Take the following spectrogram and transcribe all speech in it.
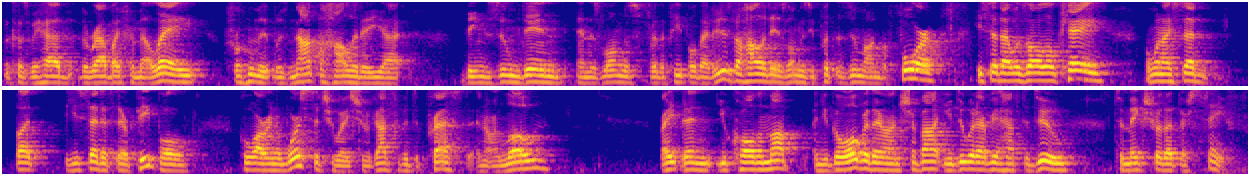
because we had the rabbi from LA for whom it was not the holiday yet being zoomed in. And as long as for the people that it is the holiday, as long as you put the Zoom on before, he said that was all okay. But when I said, but he said, if there are people who are in a worse situation, God forbid, depressed and are alone, right, then you call them up and you go over there on Shabbat, you do whatever you have to do to make sure that they're safe.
